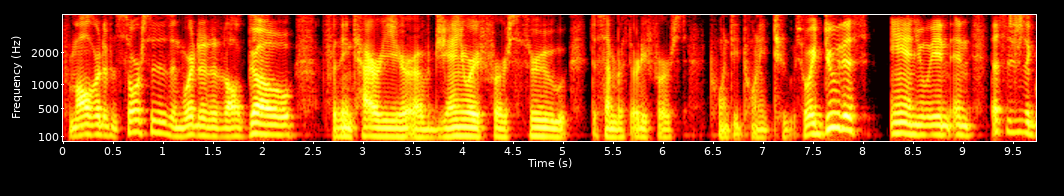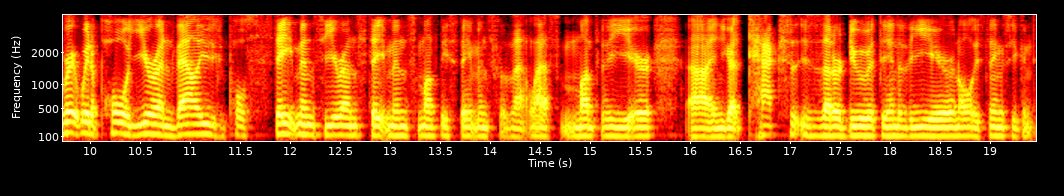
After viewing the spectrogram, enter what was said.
from all of our different sources, and where did it all go for the entire year of January 1st through December 31st, 2022. So we do this annually. And, and that's just a great way to pull year end values. You can pull statements, year end statements, monthly statements for that last month of the year. Uh, and you got taxes that are due at the end of the year and all these things. So you can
